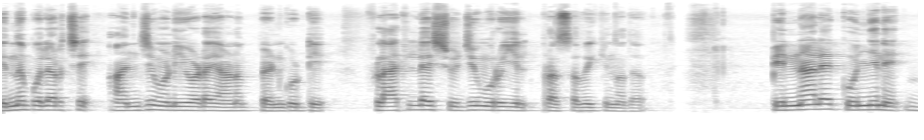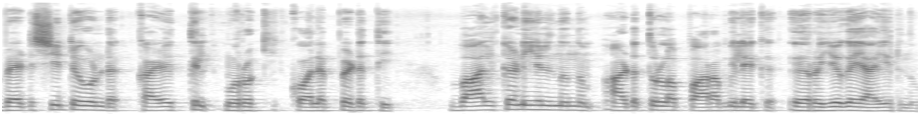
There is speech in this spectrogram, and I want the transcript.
ഇന്ന് പുലർച്ചെ അഞ്ച് മണിയോടെയാണ് പെൺകുട്ടി ഫ്ലാറ്റിലെ ശുചിമുറിയിൽ പ്രസവിക്കുന്നത്. പിന്നാലെ കുഞ്ഞിനെ ബെഡ്ഷീറ്റ് കൊണ്ട് കഴുത്തിൽ മുറുക്കി കൊലപ്പെടുത്തി ബാൽക്കണിയിൽ നിന്നും അടുത്തുള്ള പറമ്പിലേക്ക് എറിയുകയായിരുന്നു.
